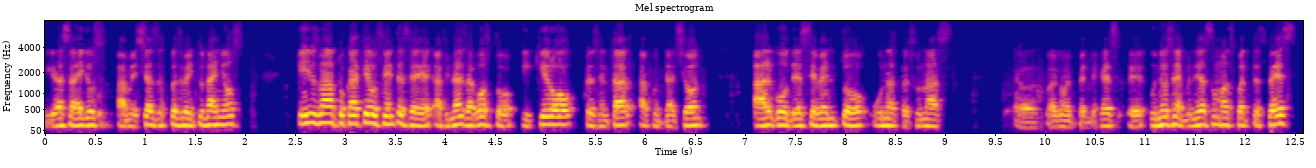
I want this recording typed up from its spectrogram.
y gracias a ellos, a Mesías después de 21 años. Ellos van a tocar aquí a los clientes a finales de agosto y quiero presentar a continuación algo de ese evento, unas personas, algo me pendejes, eh, Unión Independencia son Más Fuertes Fest,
